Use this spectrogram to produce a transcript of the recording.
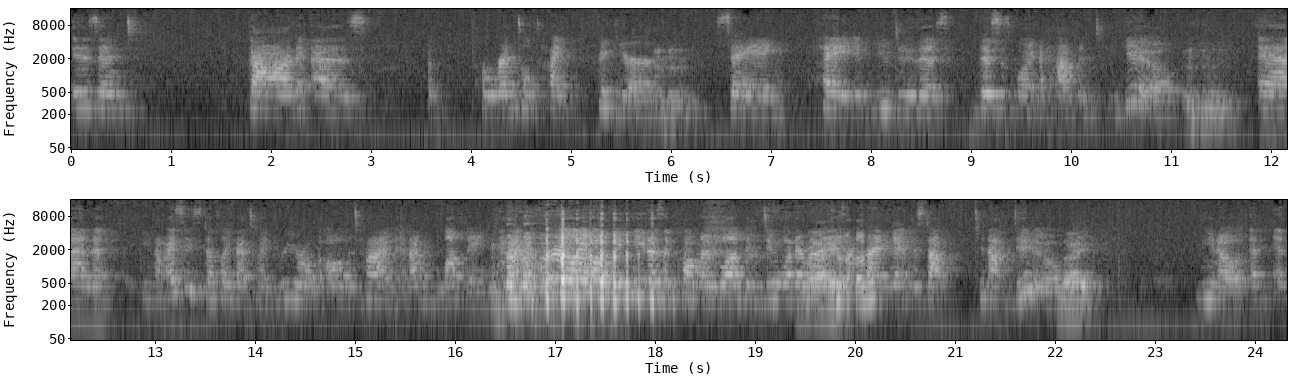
isn't God as a parental type figure Mm-hmm. saying, "Hey, if you do this, this is going to happen to you." Mm-hmm. And you know, I say stuff like that to my three-year-old all the time, and I'm bluffing, and I'm really hoping he doesn't call my bluff and do whatever it is I'm trying to get him to stop to not do Right. you know, and, and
